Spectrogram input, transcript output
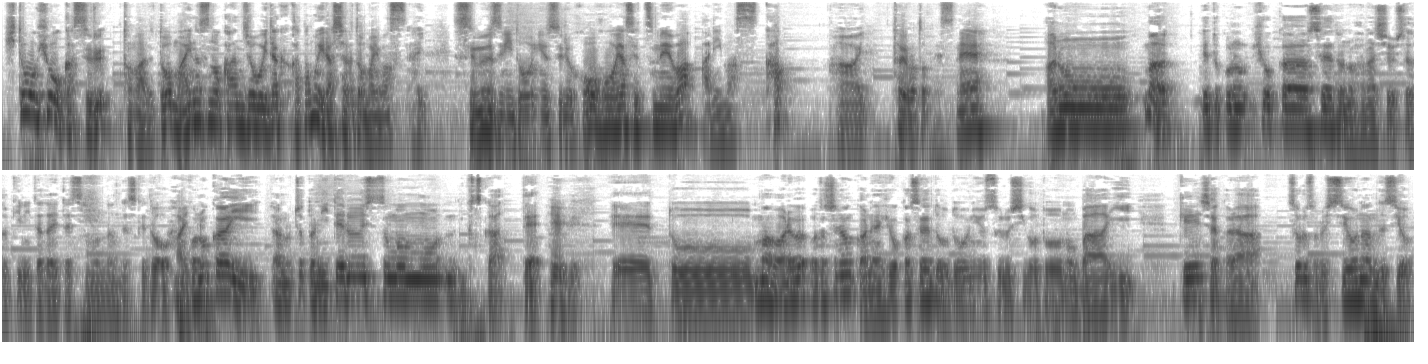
人を評価するとなると、マイナスの感情を抱く方もいらっしゃると思います。はい。スムーズに導入する方法や説明はありますか？はい。ということですね。あのーまあ、えっと、この評価制度の話をした時にいただいた質問なんですけど、はいこの回、あの、ちょっと似てる質問もいくつかあって、ええーっと、まあ我々、私なんかね、評価制度を導入する仕事の場合、経営者からそろそろ必要なんですよ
